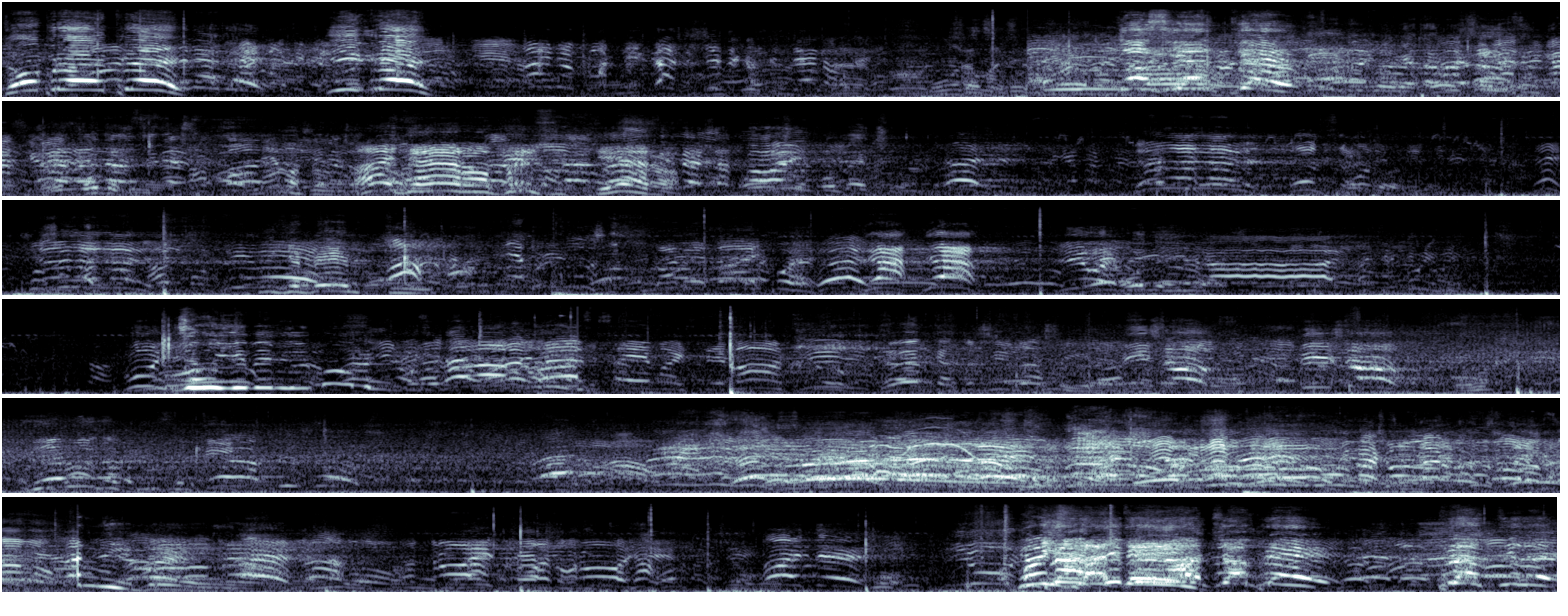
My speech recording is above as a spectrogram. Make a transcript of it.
Добрый, Брей! Играй! Dozjęcie! Ajde, Ro, brzi, Ro. Idzie Bemki. Ja, ja! Wujemy mi odmówił! Brasile!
